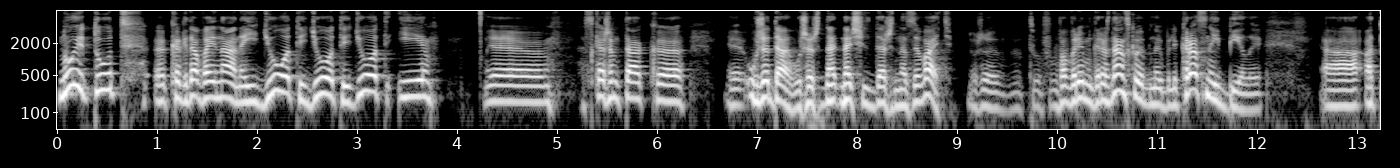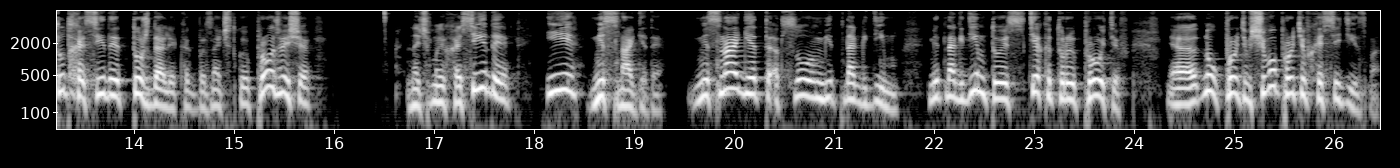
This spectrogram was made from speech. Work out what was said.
Ну и тут, э, когда война, она идет, идет, идет, и, э, скажем так, э, э уже, да, уже начали даже называть, уже во время гражданской войны были красные и белые, а, а тут хасиды тоже дали, как бы, значит, такое прозвище, значит, мы хасиды и миснагиды. Миснагет от слова митнагдим. Митнагдим, то есть те, которые против. Ну, против чего? Против хасидизма.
